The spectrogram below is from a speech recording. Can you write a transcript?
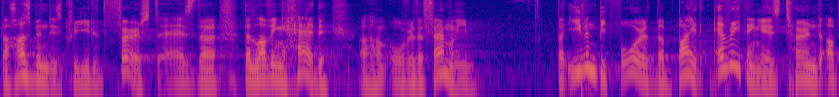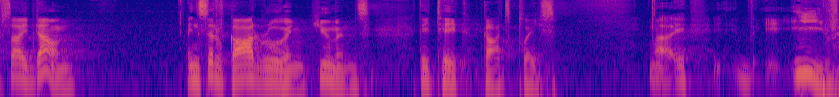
the husband is created first as the, the loving head um, over the family. But even before the bite, everything is turned upside down. Instead of God ruling humans, they take God's place. Uh, Eve,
